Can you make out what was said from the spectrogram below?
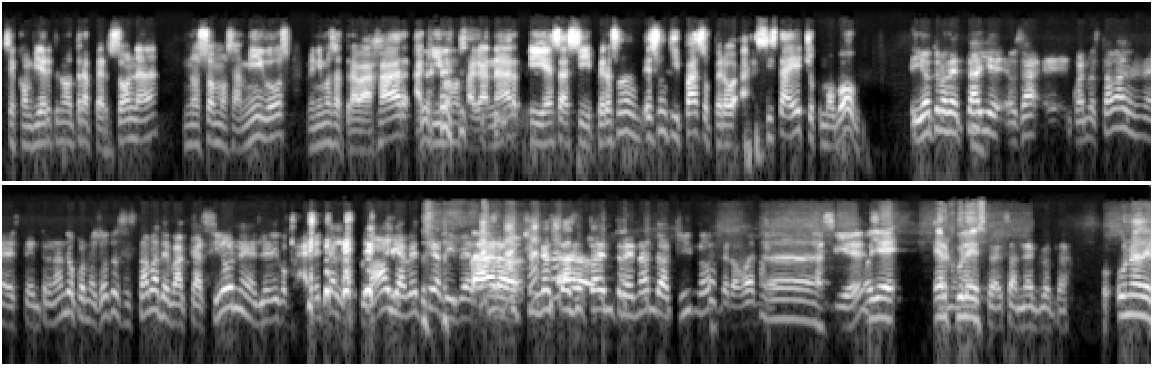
se convierte en otra persona. No somos amigos, venimos a trabajar, aquí vamos a ganar y es así. Pero es un, es un tipazo, pero así está hecho como Bob. Y otro detalle, o sea, eh, cuando estaba este, entrenando con nosotros, estaba de vacaciones. Le digo, ah, vete a la playa, vete a divertirte. Claro, chingas claro. estás, entrenando aquí, ¿no? Pero bueno, ah. así es. Oye, Hércules. esa anécdota. Una de,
